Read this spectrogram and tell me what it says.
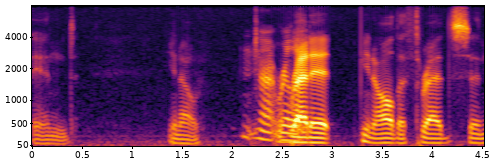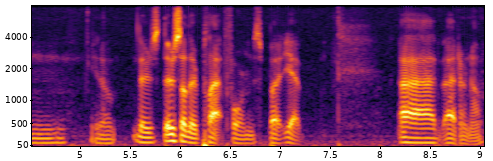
and you know Not really. Reddit, you know, all the threads and you know, there's there's other platforms, but yeah, uh, I don't know.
